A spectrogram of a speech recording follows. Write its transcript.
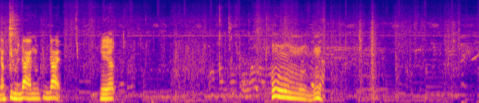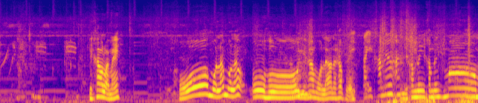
น้ำจิ้มมันได้ น้ำจิ้มได้ นี่ฮะอืมกินข้าวอร่อยไหม โอ้หมดแล้วหมดแล้ว โอ้โหกินข้าวหมดแล้วนะครับผมอะอีกคำนึงอะอีกคำหนึ่งอีกคำหนึ่งมอม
